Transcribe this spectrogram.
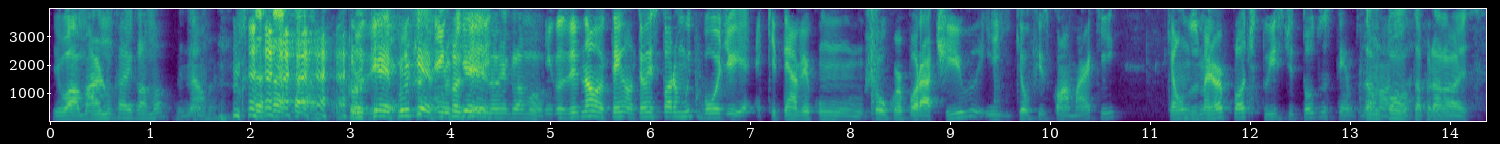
E o Amar nunca reclamou? Não. Por quê? Por quê? Por que Inclusive- não reclamou? Inclusive, não, tem, tem uma história muito boa de, que tem a ver com um show corporativo e que eu fiz com a Mar que, que é um dos melhores plot twists de todos os tempos da Então nossa. conta pra nós.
